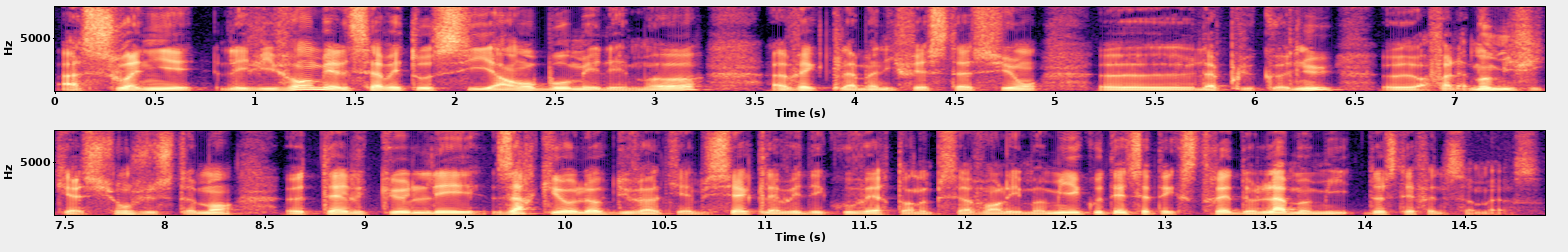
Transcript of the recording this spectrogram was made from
à, soigner les vivants, mais elle servait aussi à embaumer les morts, avec la manifestation la plus connue, euh, enfin la momification justement, euh, telle que les archéologues du XXe siècle avaient découverte en observant les momies. Écoutez cet extrait de La momie de Stephen Sommers.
